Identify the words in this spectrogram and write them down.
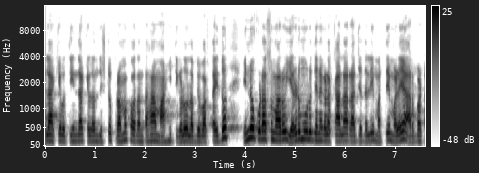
ಇಲಾಖೆ ವತಿಯಿಂದ ಕೆಲವೊಂದಿಷ್ಟು ಪ್ರಮುಖವಾದಂತಹ ಮಾಹಿತಿಗಳು ಲಭ್ಯವಾಗ್ತಾ ಇದ್ದು, ಇನ್ನೂ ಕೂಡ ಸುಮಾರು ಎರಡು ಮೂರು ದಿನಗಳ ಕಾಲ ರಾಜ್ಯದಲ್ಲಿ ಮತ್ತೆ ಮಳೆಯ ಆರ್ಭಟ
